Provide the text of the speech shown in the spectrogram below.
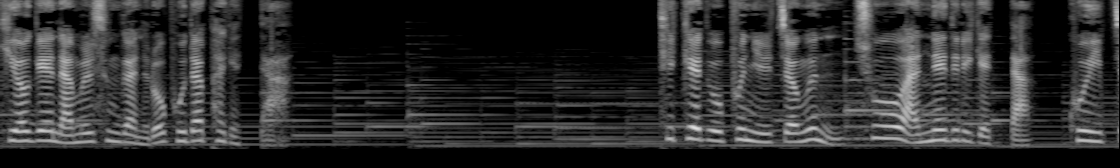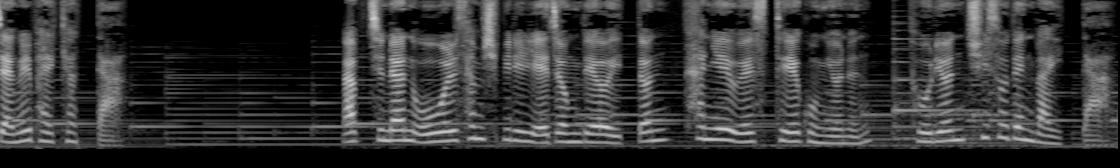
기억에 남을 순간으로 보답하겠다. 티켓 오픈 일정은 추후 안내드리겠다. 고 입장을 밝혔다. 앞 지난 5월 31일 예정되어 있던 카니에 웨스트의 공연은 돌연 취소된 바 있다.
